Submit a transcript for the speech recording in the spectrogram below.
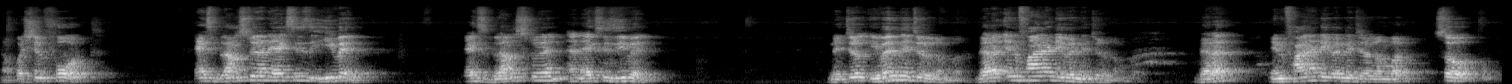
Now question fourth. X belongs to n, x is even. X belongs to n and x is even. Natural, even natural number. There are infinite even natural number. There are infinite even natural number. So,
